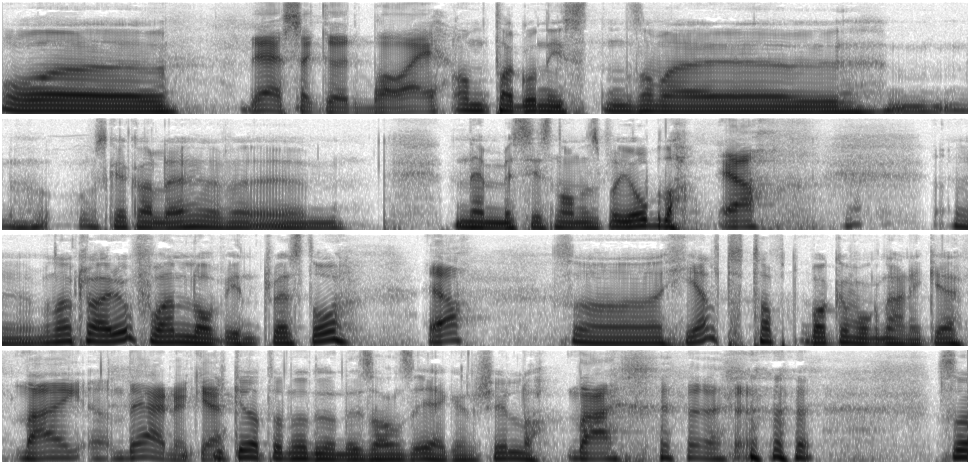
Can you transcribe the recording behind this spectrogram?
og øh, There's a good boy. antagonisten som er øh, Hva skal jeg kalle det? Nemesisen hans på jobb, da. Ja. Eh, Men han klarer jo å få en love interest òg. ja. Så helt tapt bak en vogn er han ikke. Nei, det er han ikke. Ikke dette nødvendigvis hans egen skyld, da. Nei. Så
